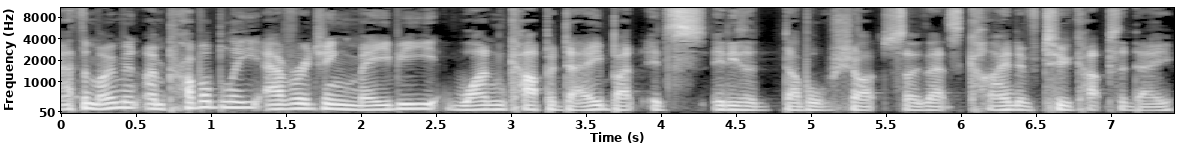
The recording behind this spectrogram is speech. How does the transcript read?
At the moment, I'm probably averaging maybe one cup a day, but it's, it is a double shot. So that's kind of two cups a day.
